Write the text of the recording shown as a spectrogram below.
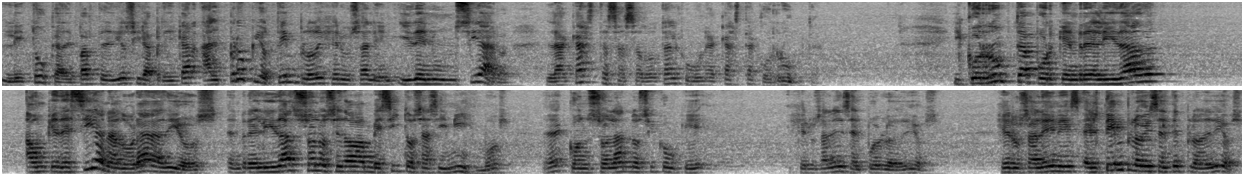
le toca de parte de Dios ir a predicar al propio templo de Jerusalén y denunciar la casta sacerdotal como una casta corrupta. y corrupta porque en realidad, aunque decían adorar a Dios, en realidad solo se daban besitos a sí mismos, ¿eh? consolándose con que Jerusalén es el pueblo de Dios. Jerusalén es, el templo es el templo de Dios.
